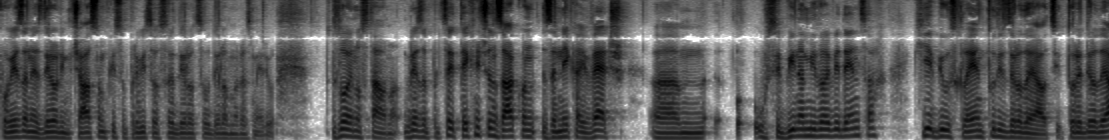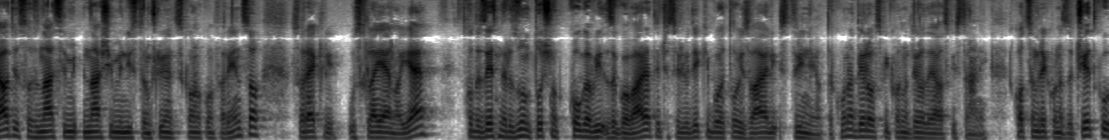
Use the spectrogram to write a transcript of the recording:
povezane z delovnim časom, ki so pravice vseh delavcev v delovnem razmerju. Zelo enostavno. Gre za precej tehničen zakon, za nekaj več um, vsebinami v evidencah, ki je bil usklajen tudi z delodajalci. Torej, delodajalci so z našim ministrom šli na tiskovno konferenco, so rekli, usklajeno je, Tako da zdaj ne razumem točno, koga vi zagovarjate, če se ljudje, ki bodo to izvajali, strinjajo, tako na delovski, kot na delodajalski strani. Kot sem rekel na začetku,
